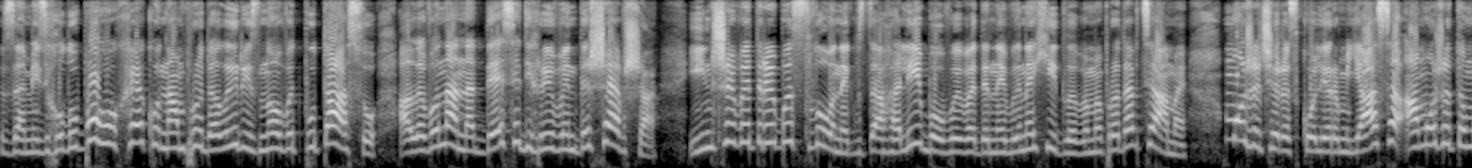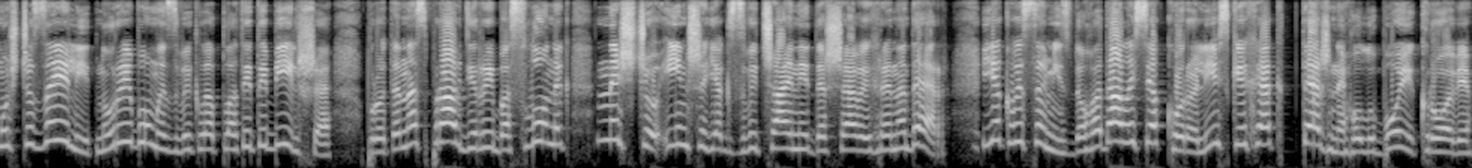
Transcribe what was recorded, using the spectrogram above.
Замість голубого хеку нам продали різновид путасу, але вона на 10 гривень дешевша. Інший вид риби слоник взагалі був виведений винахідливими продавцями. Може через колір м'яса, а може тому, що за елітну рибу ми звикли платити більше. Проте насправді риба слоник не що інше, як звичайний дешевий гренадер. Як ви самі здогадалися, королівський хек теж не голубої крові.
